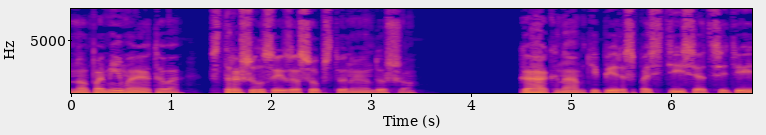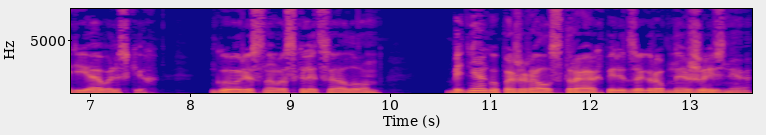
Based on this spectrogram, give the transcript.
но помимо этого страшился и за собственную душу. Как нам теперь спастись от сетей дьявольских? горестно восклицал он. Беднягу пожирал страх перед загробной жизнью.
